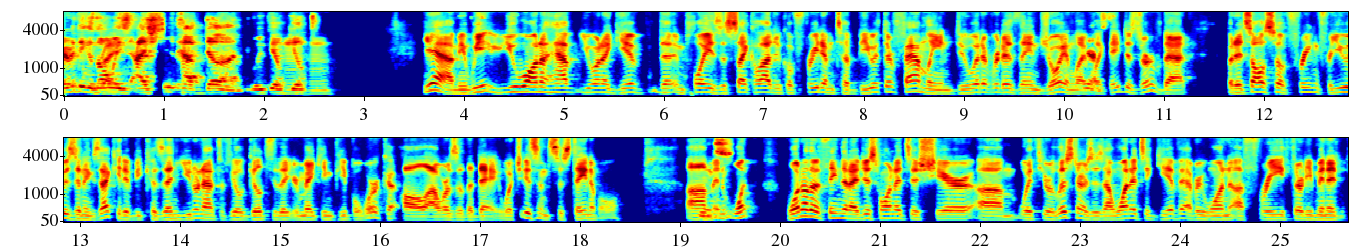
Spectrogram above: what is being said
Everything is always right. I should have done. We feel guilty. Mm-hmm. Yeah, I mean, we you want to have you want to give the employees the psychological freedom to be with their family and do whatever it is they enjoy in life. Yes. Like they deserve that but it's also freeing for you as an executive because then you don't have to feel guilty that you're making people work at all hours of the day, which isn't sustainable. Um, yes. And what one other thing that I just wanted to share um, with your listeners is I wanted to give everyone a free 30 minute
